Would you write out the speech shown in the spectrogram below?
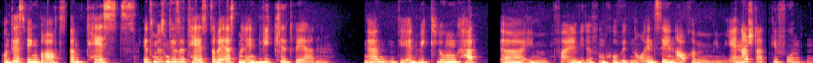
Und deswegen braucht es dann Tests. Jetzt müssen diese Tests aber erstmal entwickelt werden. Ja, die Entwicklung hat äh, im Fall wieder von Covid-19 auch im, im Jänner stattgefunden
